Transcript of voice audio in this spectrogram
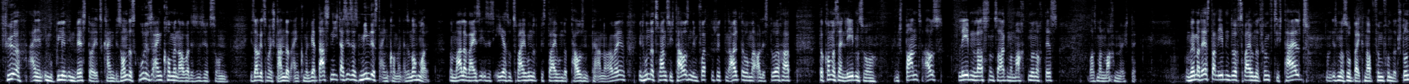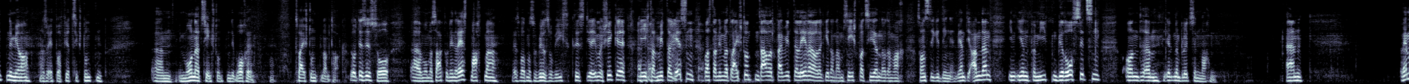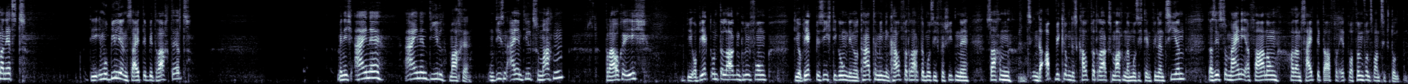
für einen Immobilieninvestor jetzt kein besonders gutes Einkommen, aber das ist jetzt so ein, ich sage jetzt mal Standardeinkommen. Wer das nicht, das ist das Mindesteinkommen. Also nochmal, normalerweise ist es eher so 200 bis 300.000 per anno. Aber mit 120.000 im fortgeschrittenen Alter, wo man alles durch hat, da kann man sein Leben so entspannt ausleben lassen und sagen, man macht nur noch das, was man machen möchte. Und wenn man das dann eben durch 250 teilt, dann ist man so bei knapp 500 Stunden im Jahr, also etwa 40 Stunden ähm, im Monat, 10 Stunden die Woche, zwei Stunden am Tag. So, das ist so, äh, wo man sagt, und den Rest macht man das, was man so will, so wie ich Chris dir immer schicke, gehe ich dann Mittagessen, was dann immer drei Stunden dauert bei Mitterlehner oder gehe dann am See spazieren oder mache sonstige Dinge. Während die anderen in ihren vermieteten Büros sitzen und ähm, irgendeinen Blödsinn machen. Ähm, wenn man jetzt die Immobilienseite betrachtet, wenn ich eine, einen Deal mache, um diesen einen Deal zu machen, brauche ich die Objektunterlagenprüfung, die Objektbesichtigung, den Notartermin, den Kaufvertrag. Da muss ich verschiedene Sachen in der Abwicklung des Kaufvertrags machen. Da muss ich den finanzieren. Das ist so meine Erfahrung, hat einen Zeitbedarf von etwa 25 Stunden.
